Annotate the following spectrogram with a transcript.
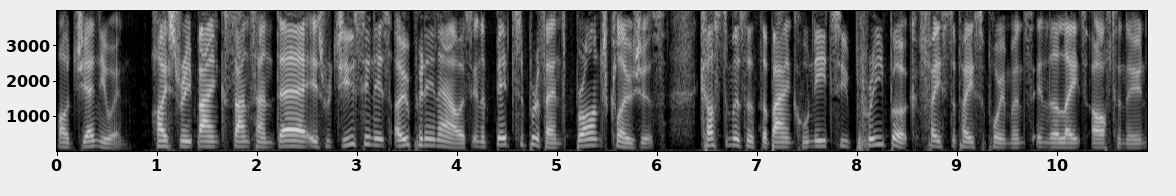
are genuine. High Street Bank Santander is reducing its opening hours in a bid to prevent branch closures. Customers of the bank will need to pre book face to face appointments in the late afternoon,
